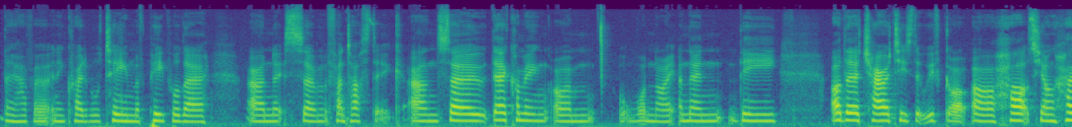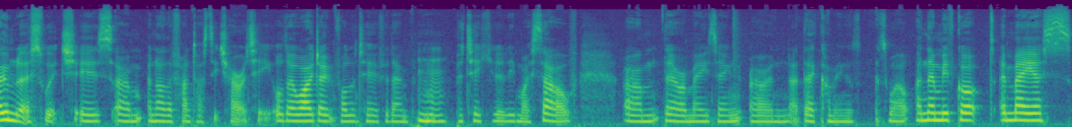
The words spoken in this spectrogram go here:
they have a, an incredible team of people there, and it's um, fantastic. And so they're coming um, one night, and then the other charities that we've got are Herts Young Homeless, which is um, another fantastic charity. Although I don't volunteer for them Mhm. particularly myself, um, they're amazing, and they're coming as, as well. And then we've got Emmaus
